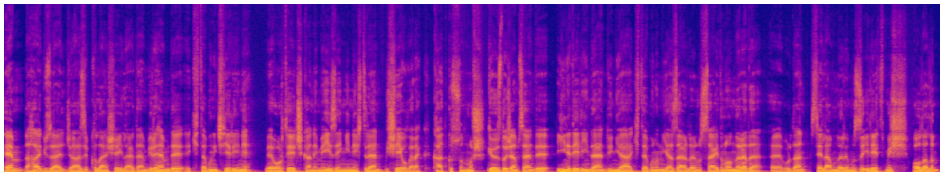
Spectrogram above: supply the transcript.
hem daha güzel, cazip kılan şeylerden biri hem de kitabın içeriğini ve ortaya çıkan emeği zenginleştiren bir şey olarak katkı sunmuş. Gözde Hocam sen de İğne Deliğinden Dünya kitabının yazarlarını saydın. Onlara da e, buradan selamlarımızı iletmiş olalım.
